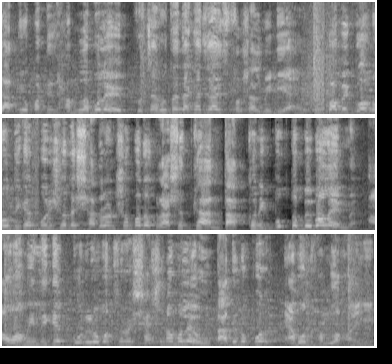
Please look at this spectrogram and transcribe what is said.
জাতীয় পার্টির হামলা বলে প্রচার হতে দেখা যায় সোশ্যাল মিডিয়ায়। তবে গণ অধিকার পরিষদের সাধারণ সম্পাদক রাশেদ খান তাৎক্ষণিক বক্তব্যে বলেন, আওয়ামী লীগের পনেরো বছরের শাসনামলেও তাদের উপর এমন হামলা হয়নি।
